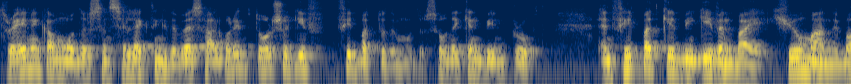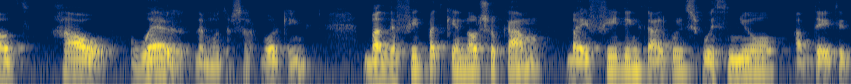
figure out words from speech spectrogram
training our models and selecting the best algorithm to also give feedback to the models so they can be improved. And feedback can be given by human about how well the models are working, but the feedback can also come by feeding the algorithms with new updated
